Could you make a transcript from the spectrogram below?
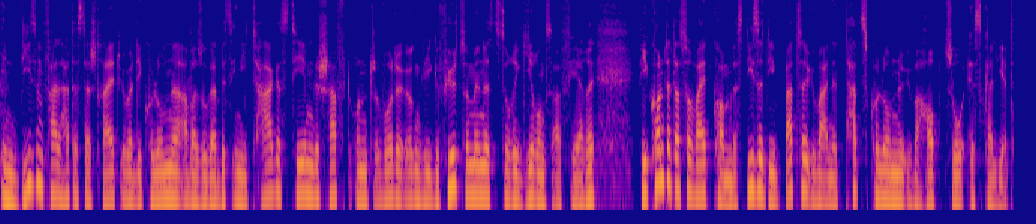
In diesem Fall hat es der Streit über die Kolumne aber sogar bis in die Tagesthemen geschafft und wurde irgendwie gefühlt zumindest zur Regierungsaffäre. Wie konnte das so weit kommen, dass diese Debatte über eine Taz-Kolumne überhaupt so eskaliert?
